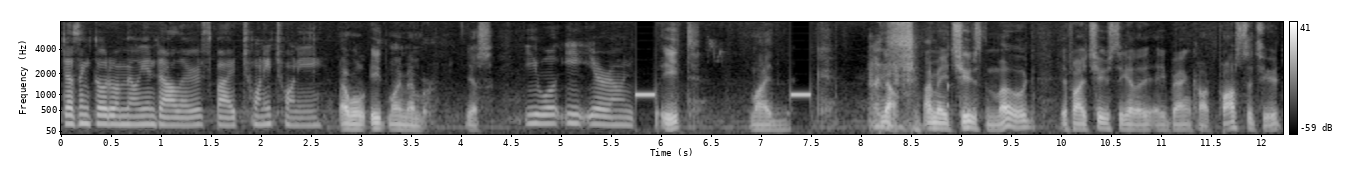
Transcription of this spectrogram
doesn't go to a million dollars by 2020, I will eat my member. Yes. You will eat your own. Eat my dick. No, I may choose the mode if I choose to get a, a Bangkok prostitute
